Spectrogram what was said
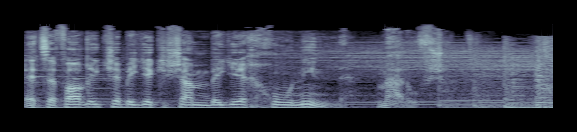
اتفاقی که به یک شنبه خونین معروف شد.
